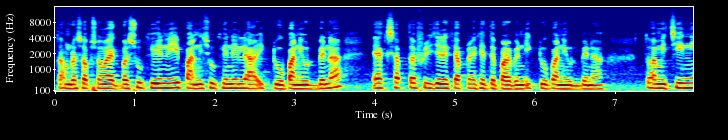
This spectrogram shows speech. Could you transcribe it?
তো আমরা সব সময় একবার শুকিয়ে নিই, পানি শুকিয়ে নিলে আর একটুও পানি উঠবে না। এক সপ্তাহ ফ্রিজে রেখে আপনারা খেতে পারবেন, একটুও পানি উঠবে না। তো আমি চিনি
